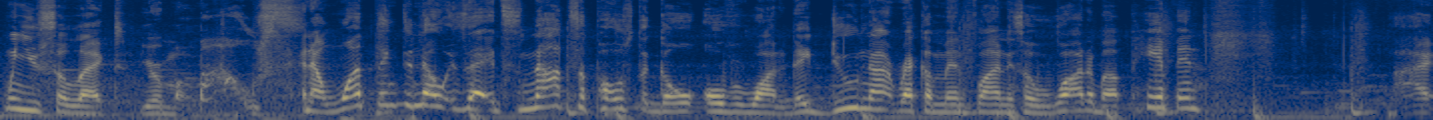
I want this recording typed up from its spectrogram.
when you select your mode. Mouse. And now one thing to know is that it's not supposed to go over water. They do not recommend flying this over water, but pimping, I,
